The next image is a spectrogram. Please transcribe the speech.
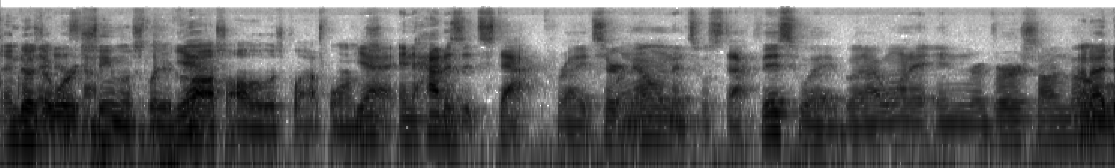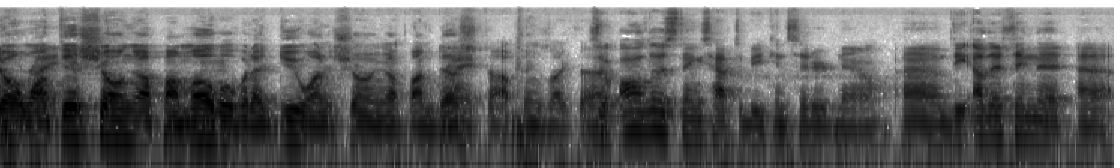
And does it work desktop. seamlessly Yeah. across all of those platforms? Yeah, and how does it stack, right? Certain Right. elements will stack this way, but I want it in reverse on mobile. And I don't want this showing up on mobile, but I do want it showing up on Right. desktop, things like that. So all those things have to be considered now. Um, the other thing that uh,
